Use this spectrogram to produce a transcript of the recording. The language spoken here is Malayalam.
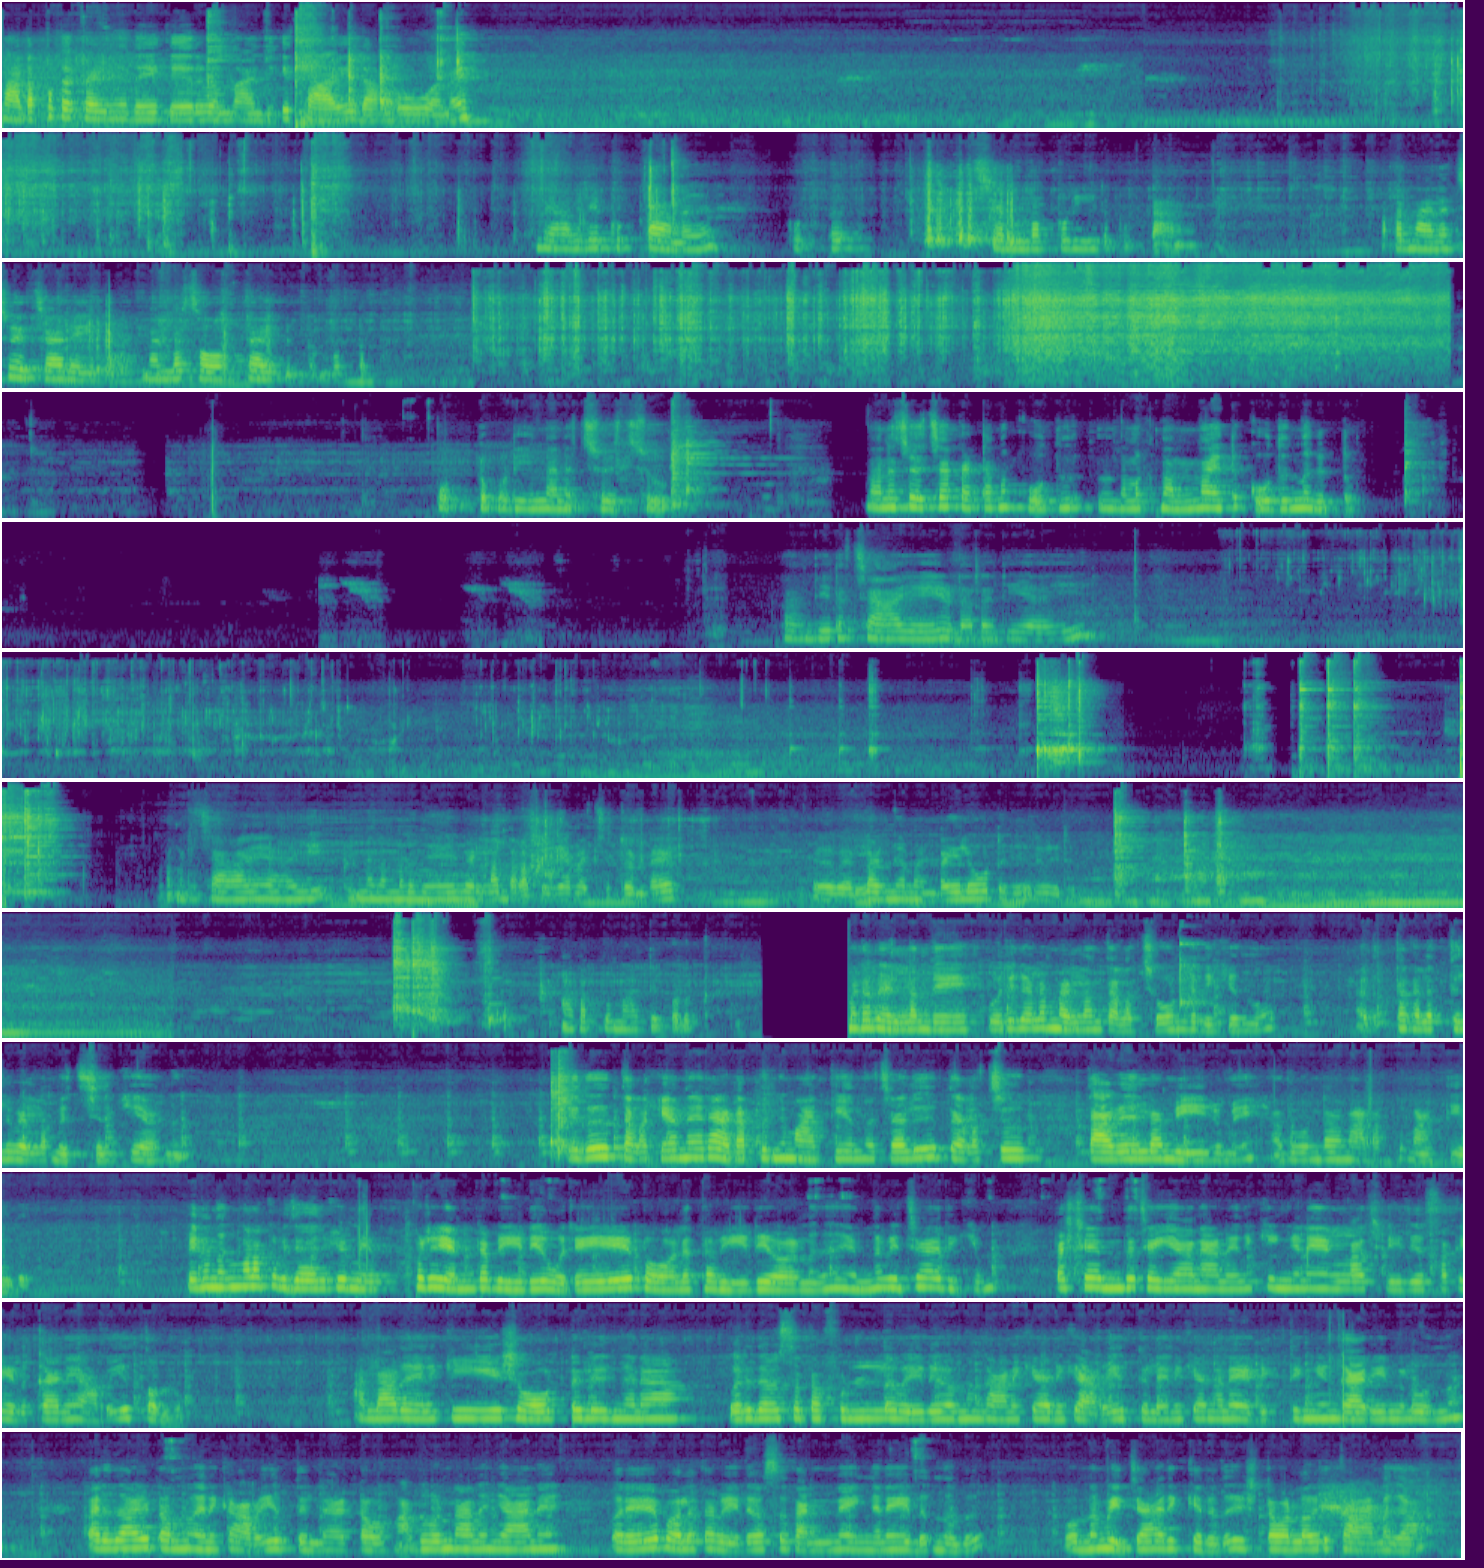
നടപ്പൊക്കെ കഴിഞ്ഞ് ദേ കയറി വന്ന ആന്റിക്ക് ചായ ഇടാൻ പോവുകയാണേ രാവിലെ പുട്ടാണ്. പുട്ട് ചെമ്പപ്പൊടിയുടെ പുട്ടാണ്. അപ്പം നനച്ച് വെച്ചാലേ നല്ല സോഫ്റ്റായി കിട്ടും പുട്ട്. പുട്ടുപൊടി നനച്ച് വെച്ചു. നനച്ച് വെച്ചാൽ പെട്ടെന്ന് കൊതു നമുക്ക് നന്നായിട്ട് കൊതുന്ന് കിട്ടും. പാന്റിയുടെ ചായയുടെ റെഡിയായി നമ്മുടെ ചായയായി. പിന്നെ നമ്മൾ ദേ വെള്ളം തിളപ്പിക്കാൻ വെച്ചിട്ടുണ്ട്. വെള്ളം ഇങ്ങനെ മണ്ടയിലോട്ട് കയറി വരും. അടപ്പ് മാറ്റി കൊടുക്കാം. നമ്മുടെ വെള്ളം ദേ ഒരു കലം വെള്ളം തിളച്ചുകൊണ്ടിരിക്കുന്നു അടുത്ത കലത്തിൽ വെള്ളം വെച്ചിരിക്കുകയാണ്. ഇത് തിളയ്ക്കാൻ നേരം അടപ്പിഞ്ഞ് മാറ്റിയെന്ന് വെച്ചാൽ തിളച്ച് താഴെയെല്ലാം വീഴുമേ. അതുകൊണ്ടാണ് അടപ്പ് മാറ്റിയത്. പിന്നെ നിങ്ങളൊക്കെ വിചാരിക്കും എപ്പോഴും എന്റെ വീഡിയോ ഒരേപോലത്തെ വീഡിയോ ആണ് എന്ന് വിചാരിക്കും. പക്ഷേ എന്ത് ചെയ്യാനാണ്? എനിക്ക് ഇങ്ങനെയുള്ള വീഡിയോസൊക്കെ എടുക്കാനേ അറിയത്തുള്ളൂ. അല്ലാതെ എനിക്ക് ഈ ഷോർട്ടിൽ ഇങ്ങനെ ഒരു ദിവസത്തെ ഫുള്ള് വീഡിയോ ഒന്നും കാണിക്കാൻ എനിക്ക് അറിയത്തില്ല. എനിക്ക് അങ്ങനെ എഡിറ്റിങ്ങും കാര്യങ്ങളും ഒന്നും വലുതായിട്ടൊന്നും എനിക്ക് അറിയത്തില്ല കേട്ടോ. അതുകൊണ്ടാണ് ഞാൻ ഒരേപോലത്തെ വീഡിയോസ് തന്നെ ഇങ്ങനെ ഇടുന്നത്. ഒന്നും വിചാരിക്കരുത്. ഇഷ്ടമുള്ളവർ കാണുക.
